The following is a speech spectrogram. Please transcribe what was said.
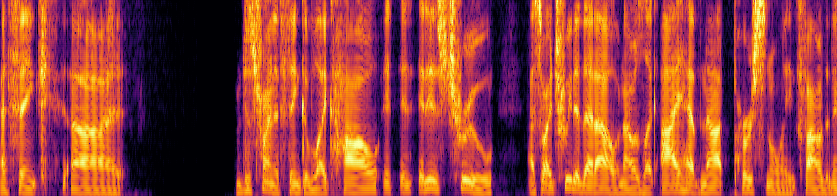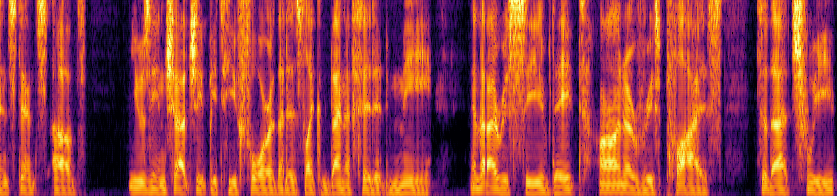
I think uh, I'm just trying to think of like how it, it, it is true so I tweeted that out and I was like, I have not personally found an instance of using ChatGPT 4 that has like benefited me. And that I received a ton of replies to that tweet.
